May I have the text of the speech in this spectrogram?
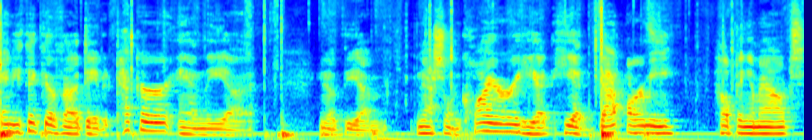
And you think of uh, David Pecker and the, uh, you know, the um, National Enquirer. He had he had that army helping him out.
